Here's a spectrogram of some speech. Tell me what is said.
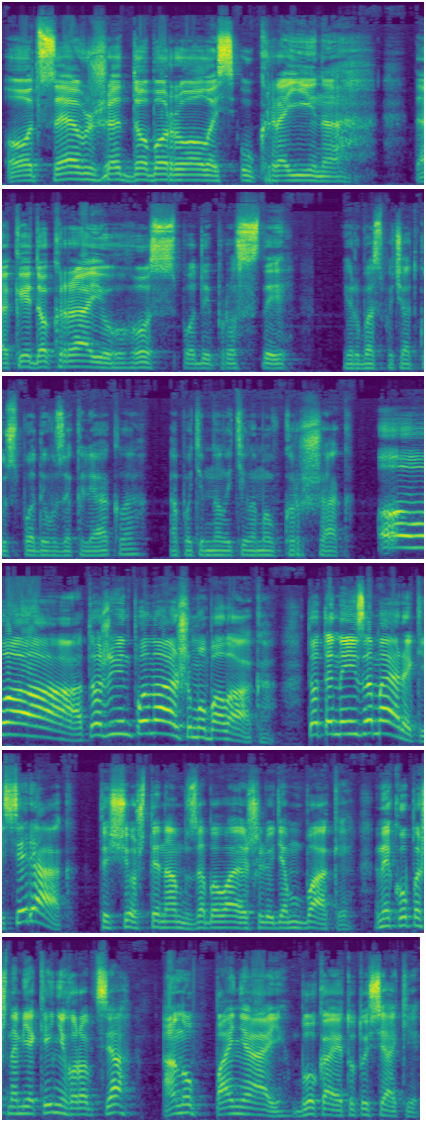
Оце вже доборолась Україна. Таки до краю, Господи, прости. Юрба спочатку з подиву заклякла, а потім налетіла, мов коршак. Ова! То ж він по-нашому балака. То ти не із Америки, сіряк. Ти що ж ти нам забиваєш людям баки? Не купиш на м'якині горобця? Ану, паняй, блукає тут усякі.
